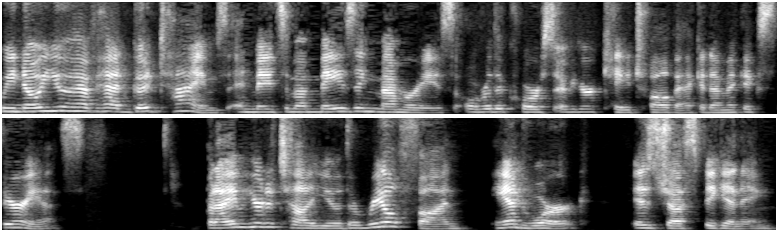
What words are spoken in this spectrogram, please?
We know you have had good times and made some amazing memories over the course of your K-12 academic experience. But I am here to tell you the real fun and work is just beginning.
